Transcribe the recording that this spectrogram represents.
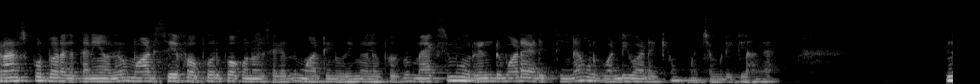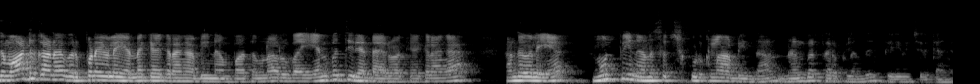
டிரான்ஸ்போர்ட் வாடகை தனியாக வந்துடும் மாடு சேஃபாக பொறுப்பாக கொண்டு வந்து சேர்க்கறது மாட்டின் உரிமையாளர் பொறுப்பு. மேக்ஸிமம் ரெண்டு மாடை எடுத்திங்கன்னா உங்களுக்கு வண்டி வாடகைக்கும் மிச்சம் பிடிக்கலாங்க. இந்த மாட்டுக்கான விற்பனை விலை என்ன கேட்குறாங்க அப்படின்னு நம்ம பார்த்தோம்னா ரூபாய் எண்பத்தி ரெண்டாயிரரூபா கேட்குறாங்க அந்த விலையை முன்பின் அனுசரித்து கொடுக்கலாம் அப்படின்னு தான் நண்பர் தரப்புலேருந்து தெரிவிச்சிருக்காங்க.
